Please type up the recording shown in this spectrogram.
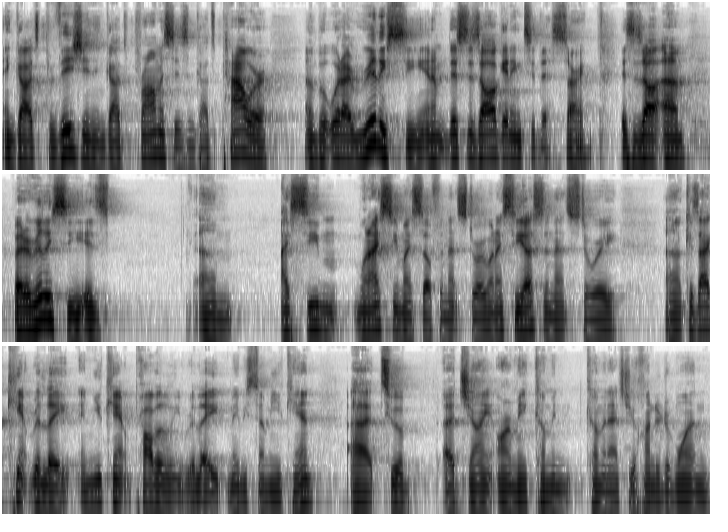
and God's provision and God's promises and God's power. Um, but what I really see, and I'm, this is all getting to this, sorry. This is all, um, what I really see is um, I see, when I see myself in that story, when I see us in that story, because uh, I can't relate, and you can't probably relate, maybe some of you can, uh, to a, a, giant army coming, coming at you 100 to 1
